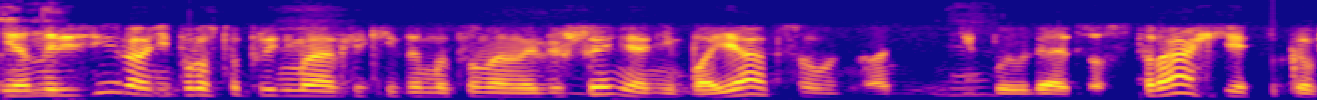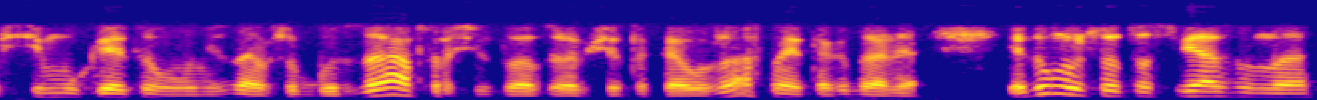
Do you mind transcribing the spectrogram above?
не анализируют, они просто принимают какие-то эмоциональные решения, они боятся, они, да. них появляются страхи ко всему к этому, не знаем, что будет завтра, ситуация вообще такая ужасная и так далее. Я думаю, что это связано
